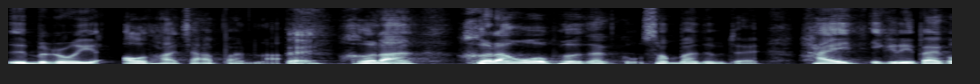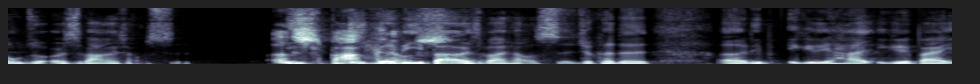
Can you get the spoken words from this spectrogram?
也没容易熬他加班啦。对，荷兰荷兰我有朋友在上班，对不对？他一个礼拜工作二十八个小时，二十八一个礼拜二十八小时，就可能呃，你一个礼他一个礼拜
